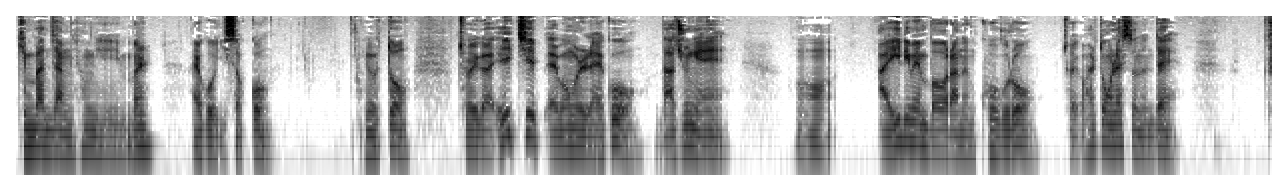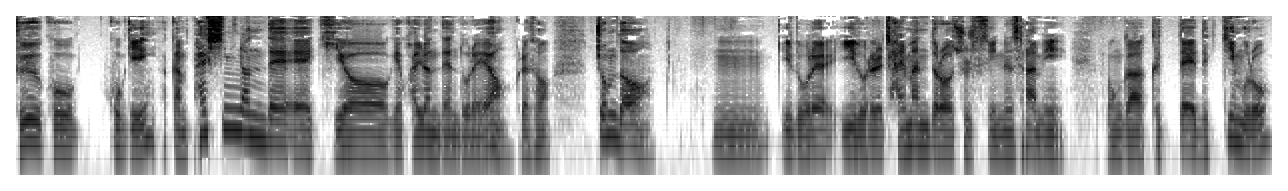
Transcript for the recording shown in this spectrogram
김반장 형님을 알고 있었고 그리고 또 저희가 1집 앨범을 내고 나중에 어 I Remember라는 곡으로 저희가 활동을 했었는데 그 곡, 곡이 약간 80년대의 기억에 관련된 노래예요. 그래서 좀더 음, 이 노래, 이 노래를 잘 만들어 줄 수 있는 사람이 뭔가 그때 느낌으로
